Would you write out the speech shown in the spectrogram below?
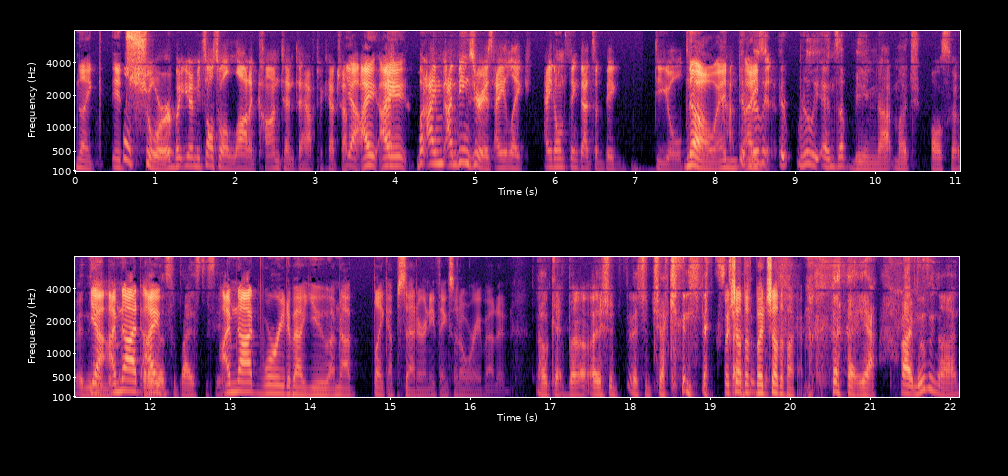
like it's well, sure, but you know, I mean, it's also a lot of content to have to catch up. yeah. on. I I But I'm I'm being serious. I like. I don't think that's a big deal. to no, and it I really it really ends up being not much also in the Yeah, end I'm it, not- but I, I- was surprised to see it. I'm not worried about you. I'm not like upset or anything. So don't worry about it. okay but i should i should check in next But shut the but shut the fuck up. yeah. All right, moving on.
